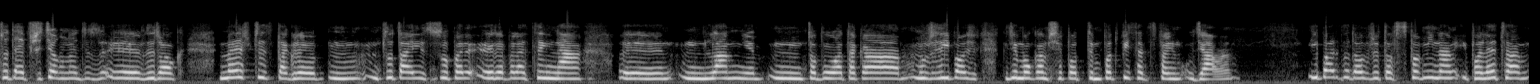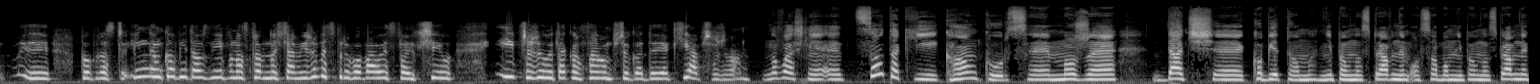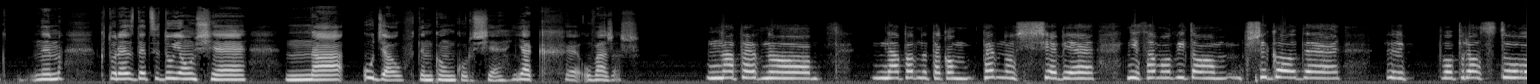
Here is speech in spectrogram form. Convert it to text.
tutaj przyciągnąć y, wzrok mężczyzn, także mm, tutaj super rewelacyjna y, dla mnie mm, to była taka możliwość, gdzie mogłam się pod tym podpisać swoim udziałem i bardzo dobrze to wspominam i polecam y, po prostu innym kobietom z niepełnosprawnościami, żeby spróbowały swoich sił i przeżyły taką samą przygodę, jak ja przeżyłam. No właśnie, e, co taki konkurs e, może dać e, kobietom niepełnosprawnym, osobom niepełnosprawnym, które zdecydują się na udział w tym konkursie? Jak uważasz? Na pewno na pewno taką pewność siebie, niesamowitą przygodę, y, po prostu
